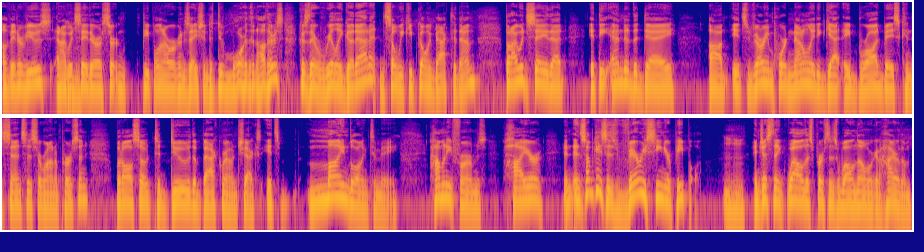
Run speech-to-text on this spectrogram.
of interviews, and I would mm-hmm. say there are certain people in our organization to do more than others because they're really good at it, and so we keep going back to them. But I would say that at the end of the day, um, it's very important not only to get a broad based consensus around a person, but also to do the background checks. It's mind blowing to me how many firms hire, in, in some cases, very senior people. And just think, well, this person's well known, we're going to hire them.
